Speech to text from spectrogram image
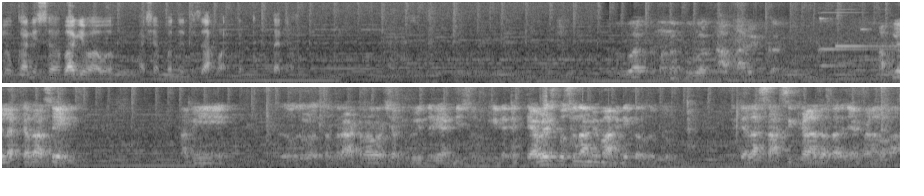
लोकांनी सहभागी व्हावं अशा पद्धतीचं आवाहन करतो. धन्यवाद. पूर्वक मनपूर्वक आभार व्यक्त करतो. आपल्या लक्षात असेल आम्ही जवळजवळ सतरा अठरा वर्षापूर्वी दहीहंडी सुरू केली आणि त्यावेळेसपासून आम्ही मागणी करत होतो. त्याला साहसी खेळाचा दर्जा मिळावा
